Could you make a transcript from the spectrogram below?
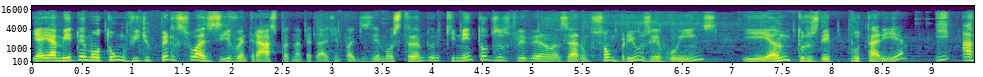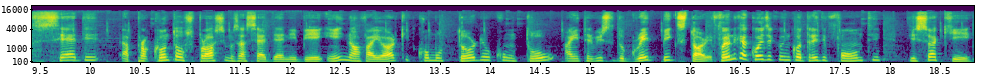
E aí a Midway montou um vídeo persuasivo, entre aspas, na verdade, a gente pode dizer, mostrando que nem todos os fliperamas eram sombrios e ruins e antros de putaria, e a sede, a, quanto aos próximos, a sede da NBA em Nova York, como o Turner contou a entrevista do Great Big Story. Foi a única coisa que eu encontrei de fonte disso aqui.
